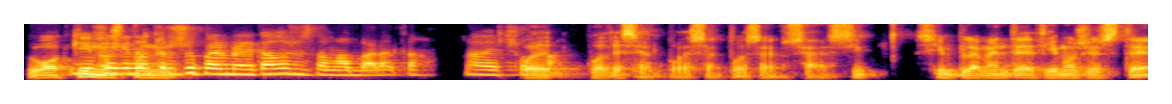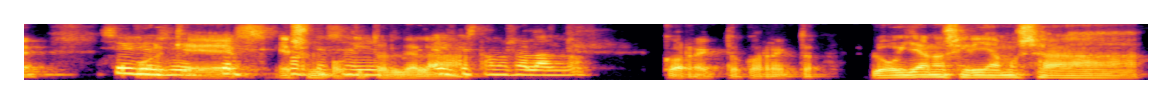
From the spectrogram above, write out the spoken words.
Luego aquí Yo sé que en otros supermercados está más barata la de soja. Puede, puede ser, puede ser, puede ser. O sea, si- simplemente decimos este, sí, sí, sí, porque que es, es un poquito el, el de el la- que estamos hablando. Correcto, correcto. Luego ya nos iríamos a,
